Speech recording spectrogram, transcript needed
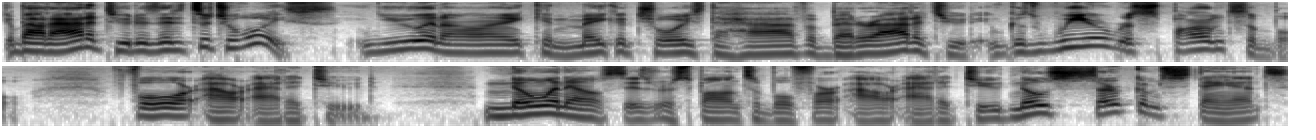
about attitude is that it's a choice. You and I can make a choice to have a better attitude because we are responsible for our attitude. No one else is responsible for our attitude. No circumstance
